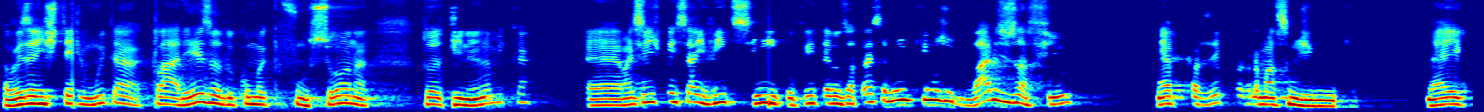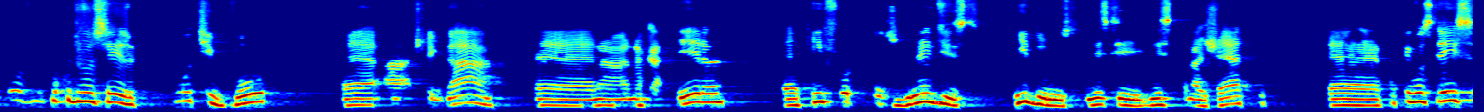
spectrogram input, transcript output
Talvez a gente tenha muita clareza do como é que funciona toda a dinâmica, eh, mas se a gente pensar em 25, 30 anos atrás, também tínhamos vários desafios né, para fazer programação de mídia. Né? E queria ouvir um pouco de vocês, o que motivou é, a chegar é, na, na carreira, é, quem foram os grandes ídolos nesse, nesse trajeto, é, porque vocês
